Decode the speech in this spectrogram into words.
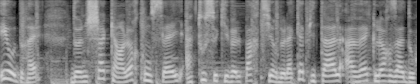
et Audrey donnent chacun leurs conseils à tous ceux qui veulent partir de la capitale avec leurs ados.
